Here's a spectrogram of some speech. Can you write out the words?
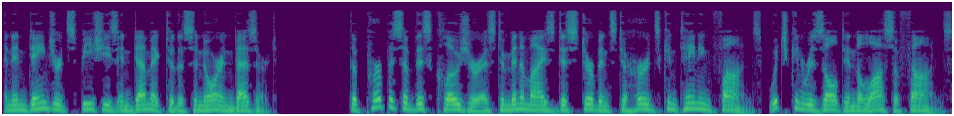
an endangered species endemic to the Sonoran Desert. The purpose of this closure is to minimize disturbance to herds containing fawns, which can result in the loss of fawns.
